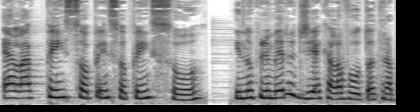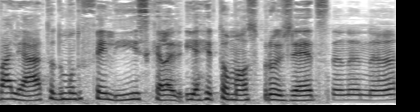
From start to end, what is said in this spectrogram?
ela pensou, pensou, pensou. E no primeiro dia que ela voltou a trabalhar, todo mundo feliz que ela ia retomar os projetos, nananã,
